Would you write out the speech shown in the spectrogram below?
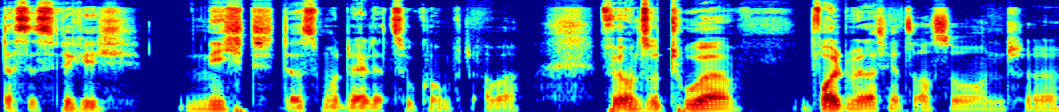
das ist wirklich nicht das Modell der Zukunft. Aber für unsere Tour wollten wir das jetzt auch so und äh,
